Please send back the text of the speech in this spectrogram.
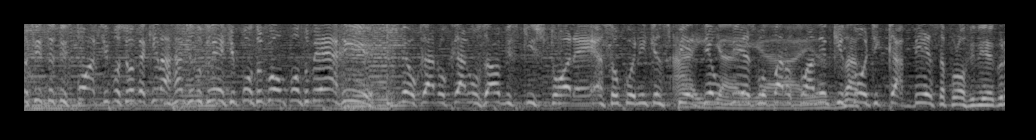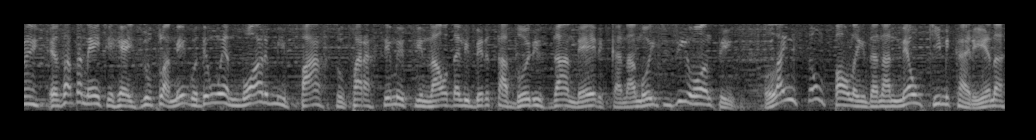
notícias do esporte você ouve aqui na radiodocliente.com.br. Meu caro Carlos Alves, que história é essa? O Corinthians Ai, perdeu ai, mesmo para o ai, Flamengo. Que dor de cabeça pro Alvinegro, hein? Exatamente, Regis. O Flamengo deu um enorme passo para a semifinal da Libertadores da América na noite de ontem. Lá em São Paulo, ainda na Neoquímica Arena,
